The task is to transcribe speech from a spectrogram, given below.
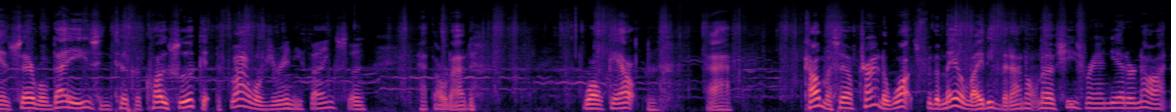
in several days and took a close look at the flowers or anything, so I thought I'd walk out and I caught myself trying to watch for the mail lady, but I don't know if she's ran yet or not.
